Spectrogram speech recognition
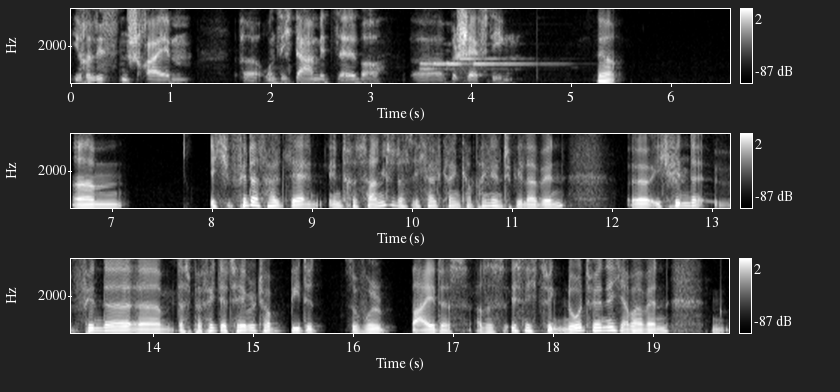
ihre Listen schreiben äh, und sich damit selber äh, beschäftigen. Ja. Ähm, ich finde das halt sehr in- interessant, dass ich halt kein Kampagnenspieler bin. Äh, ich finde, finde äh, das perfekte Tabletop bietet sowohl beides. Also es ist nicht zwingend notwendig, aber wenn ein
